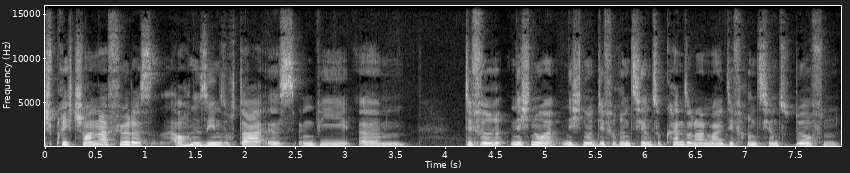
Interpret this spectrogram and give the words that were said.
spricht schon dafür, dass auch eine Sehnsucht da ist, irgendwie ähm, nicht, nur, nicht nur differenzieren zu können, sondern mal differenzieren zu dürfen.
